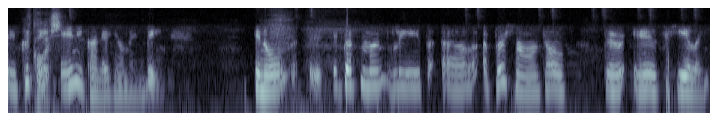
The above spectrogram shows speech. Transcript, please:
It could be any kind of human being you know, it, it doesn't leave uh, a person until there is healing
